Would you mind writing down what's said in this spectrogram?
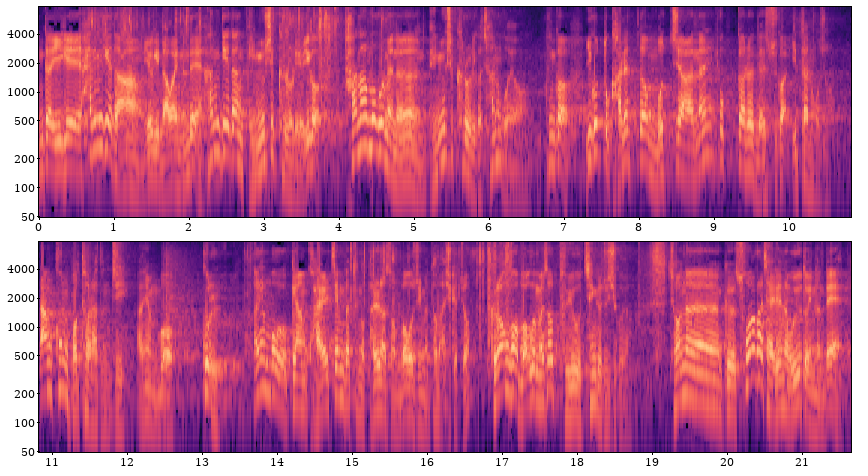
그러니까 이게 한 개당 여기 나와 있는데 한 개당 160칼로리예요. 이거 하나 먹으면은 160칼로리가 차는 거예요. 그러니까 이것도 가래떡 못지않은 효과를 낼 수가 있다는 거죠. 땅콩 버터라든지 아니면 뭐 꿀. 아니면 뭐 그냥 과일잼 같은 거 발라서 먹어주면 더 맛있겠죠? 그런 거 먹으면서 두유 챙겨주시고요. 저는 그 소화가 잘 되는 우유도 있는데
